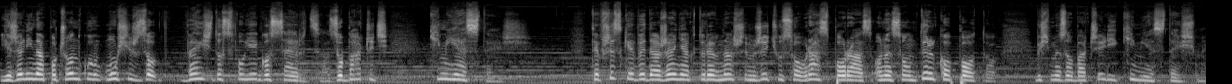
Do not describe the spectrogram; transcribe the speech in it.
jeżeli na początku musisz wejść do swojego serca, zobaczyć, kim jesteś. Te wszystkie wydarzenia, które w naszym życiu są raz po raz, one są tylko po to, byśmy zobaczyli, kim jesteśmy,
